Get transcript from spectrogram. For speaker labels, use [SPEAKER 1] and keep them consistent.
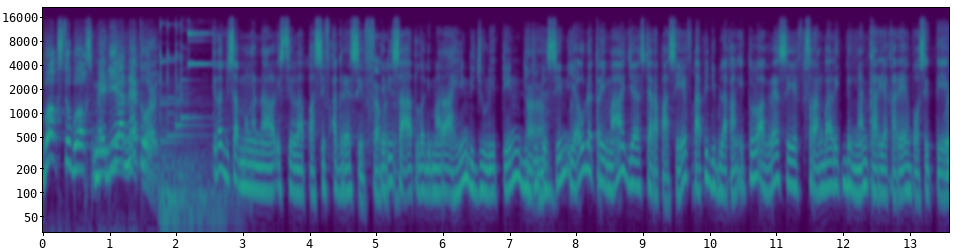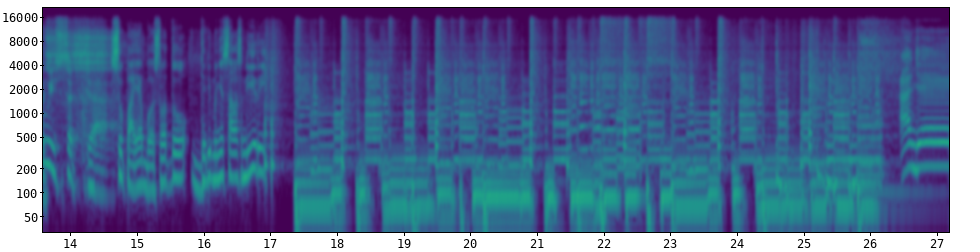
[SPEAKER 1] Box to Box Media Network.
[SPEAKER 2] kita bisa mengenal istilah pasif agresif.
[SPEAKER 3] Apa
[SPEAKER 2] Jadi
[SPEAKER 3] tuh?
[SPEAKER 2] saat lo dimarahin, dijulitin, dijudesin, ya udah terima aja secara pasif. Tapi di belakang itu lo agresif, serang balik dengan karya-karya yang positif.
[SPEAKER 3] Wih sedap.
[SPEAKER 2] Supaya bos lo tuh jadi menyesal sendiri. Anjing.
